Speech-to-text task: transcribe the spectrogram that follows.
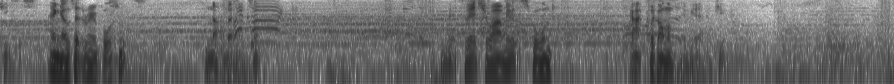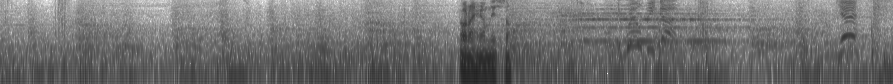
Jesus. Hang on, set the reinforcements. No, I don't think so. That's the actual army that spawned. Can't click on them. There we go. Thank you. Oh no, hang on, there's some. Yes.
